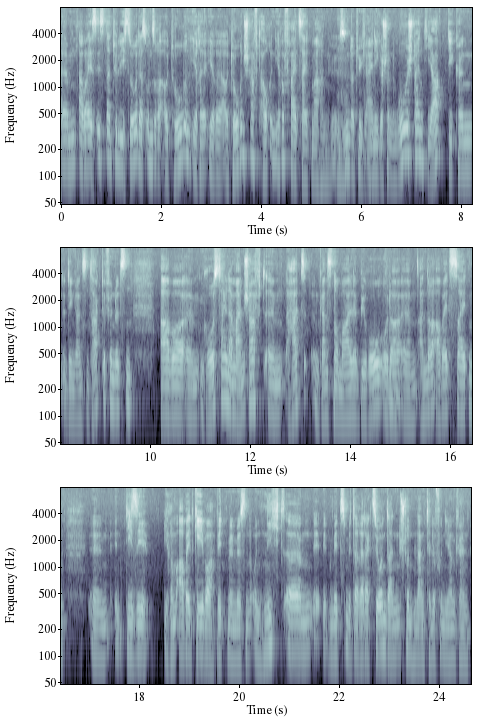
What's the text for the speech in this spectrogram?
ähm, aber es ist natürlich so, dass unsere Autoren ihre, ihre Autorenschaft auch in ihrer Freizeit machen. Es mhm. sind natürlich einige schon im Ruhestand, ja, die können den ganzen Tag dafür nutzen. Aber ähm, ein Großteil der Mannschaft ähm, hat ganz normale Büro- oder ähm, andere Arbeitszeiten, ähm, die sie ihrem Arbeitgeber widmen müssen und nicht ähm, mit, mit der Redaktion dann stundenlang telefonieren können.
